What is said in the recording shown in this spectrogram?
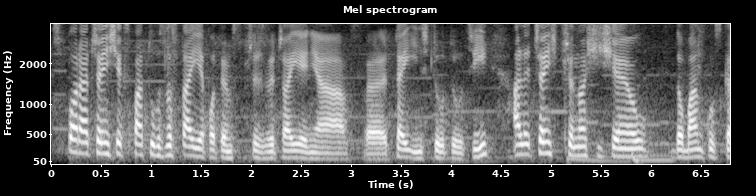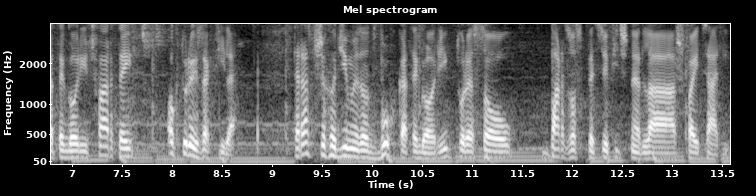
spora część ekspatów zostaje potem z przyzwyczajenia w tej instytucji, ale część przenosi się do banków z kategorii czwartej, o których za chwilę. Teraz przechodzimy do dwóch kategorii, które są bardzo specyficzne dla Szwajcarii.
